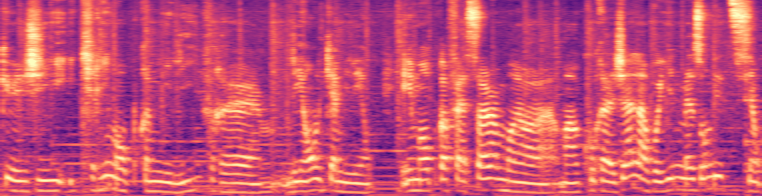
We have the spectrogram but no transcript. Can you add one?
que j'ai écrit mon premier livre, euh, Léon le caméléon. Et mon professeur m'a m'a encouragé à l'envoyer une maison d'édition.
